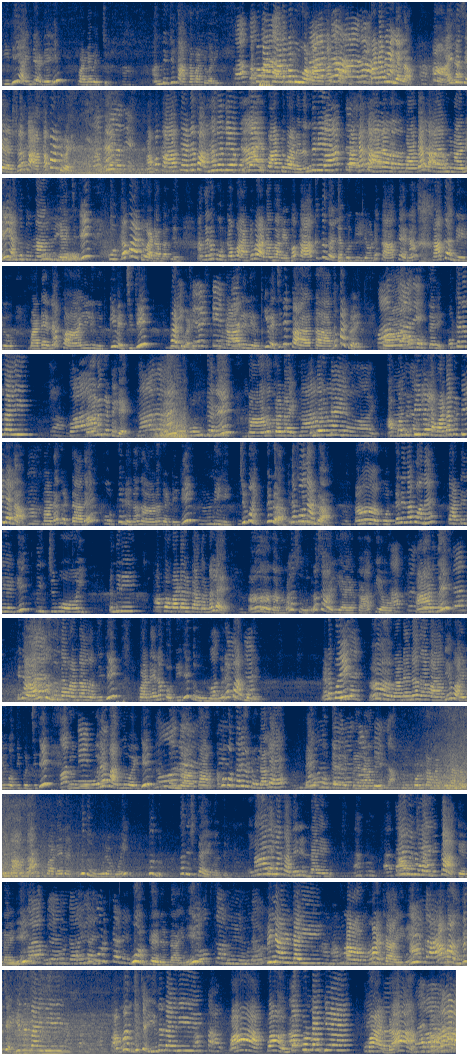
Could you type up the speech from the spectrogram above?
കിഴി അതിന്റെ ഇടയിൽ വട വെച്ചു. എന്നിട്ട് കാക്ക പാട്ട് പാടി. ആ ശേഷം കാക്ക പറഞ്ഞു അങ്ങനെ കുറുക്ക പാട്ട് പാടാൻ പറയുമ്പോ കാക്കക്ക് നല്ല ബുദ്ധിയിലോണ്ട് കാക്കന കാക്ക എന്ത് ചെയ്തു? വടന കാലിൽ ഇറുക്കി വെച്ചിട്ട് പാട്ട് പാടി. കാലിൽ ഇറുക്കി വെച്ചിട്ട് കാന്ന് പാട്ട് പാടി. കുറുക്കന് കുറുക്കൻ എന്തായി? നാണം കെട്ടില്ലേ? കുറുക്കന് നാണക്കടായി എന്തായി അപ്പ കിട്ടിയില്ലല്ലോ. വട കിട്ടിയില്ലല്ലോ. വട കിട്ടാതെ കുറുക്കിന് ഇതാ നാണം കെട്ടിട്ട് തിരിച്ചു പോയി. കണ്ടോ? ഇതാ പോന്നാണ്ടോ ആ കുറുക്കൻ ഇതാ പോന്നെ. കാട്ടിലേക്ക് തിരിച്ചു പോയി. എന്തിന്? അപ്പൊ വട കിട്ടാത്തോണ്ടല്ലേ? ആ നമ്മളെ സൂത്രസാരിയായ കാക്കയോ? ആടുന്ന്? പിന്നെ ആടെ തിന്നുന്ന വേണ്ടാന്ന് പറഞ്ഞിട്ട് വടേനെ കൊത്തിയിട്ട് ദൂരെ പറന്നുപോയി എവിടെ പോയി? ആ വടേനെ അതാ ആദ്യം വായിൽ കൊത്തി പിടിച്ചിട്ട് ദൂരെ പറന്നു പോയിട്ട് തിന്നാക്കാം അപ്പൊ കുറുക്കന് കിട്ടൂല അല്ലേ ഏ കുറുക്കന് കിട്ടില്ലാന്ന് കൊടുക്കാൻ പറ്റൂല കാക്ക വടനെടുത്തിട്ട് ദൂരം പോയി തിന്നു അത് ഇഷ്ടായ നിങ്ങൾക്ക് ആരെല്ലാം കഥയിൽ ഉണ്ടായേ ആരെല്ലാം പിന്നെ ആരുണ്ടായി? അമ്മ ഉണ്ടായിനി. അമ്മ എന്ത് ചെയ്യുന്നുണ്ടായിനി? അമ്മ എന്ത് ചെയ്യുന്നുണ്ടായിനി ആ അപ്പ എന്തപ്പ ഉണ്ടാക്കിയേ വട ആ,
